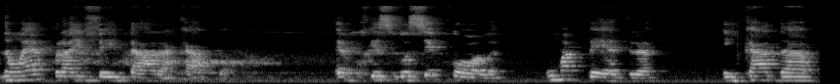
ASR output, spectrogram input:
não é para enfeitar a capa, é porque se você cola uma pedra em cada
